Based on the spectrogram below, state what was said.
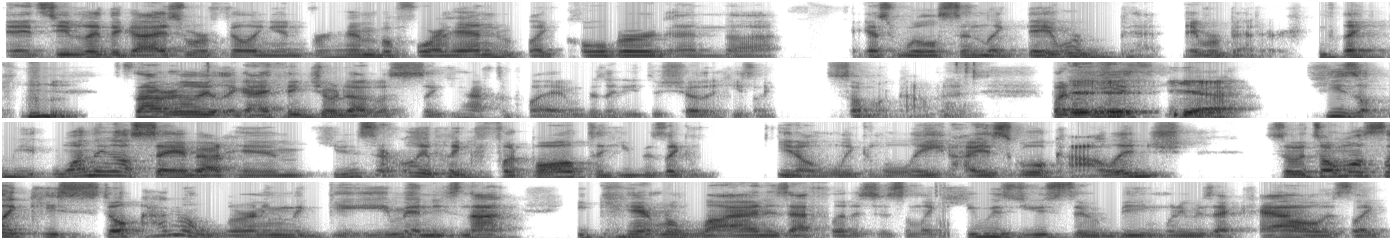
And it seems like the guys who were filling in for him beforehand, like Colbert and uh, I guess Wilson, like they were, be- they were better. like, mm-hmm. it's not really like, I think Joe Douglas is like, you have to play him because I need to show that he's like somewhat competent. But it, it, yeah, he's one thing I'll say about him. He didn't start really playing football till he was like, you know, like late high school, college. So it's almost like he's still kind of learning the game, and he's not. He can't rely on his athleticism like he was used to being when he was at Cal. Is like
